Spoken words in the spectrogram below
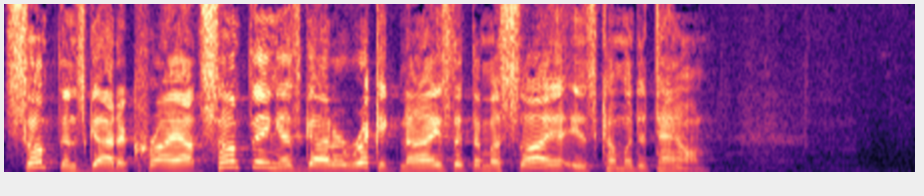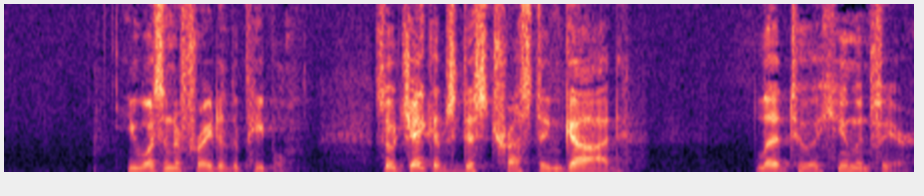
Something's got to cry out. Something has got to recognize that the Messiah is coming to town. He wasn't afraid of the people. So Jacob's distrust in God led to a human fear.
